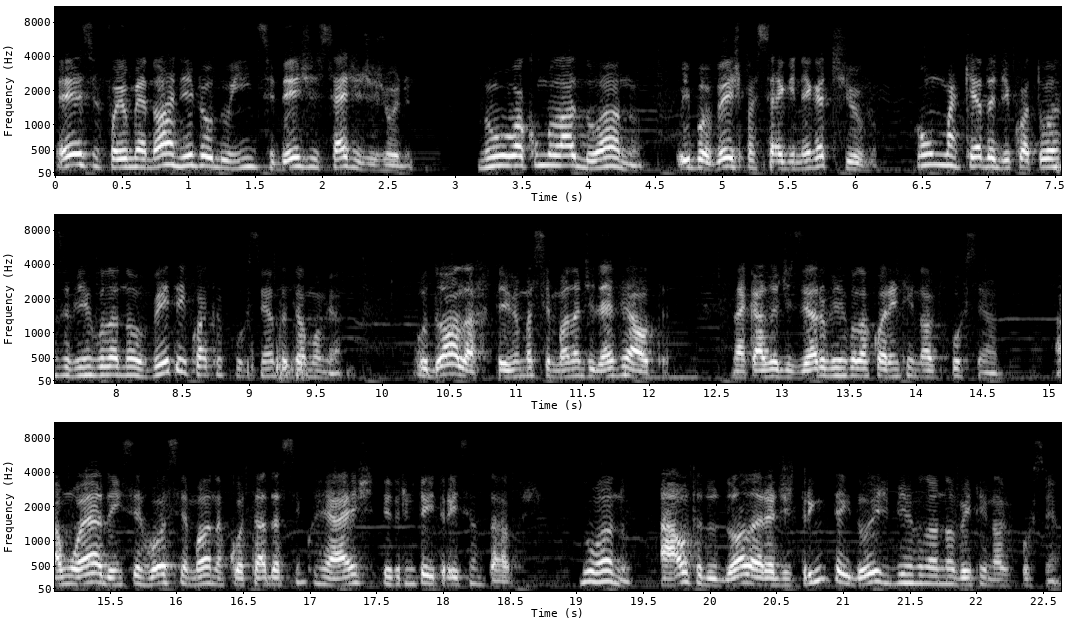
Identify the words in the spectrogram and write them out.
Esse foi o menor nível do índice desde 7 de julho. No acumulado do ano, o Ibovespa segue negativo, com uma queda de 14,94% até o momento. O dólar teve uma semana de leve alta, na casa de 0,49%. A moeda encerrou a semana cotada a R$ 5,33. No ano, a alta do dólar é de 32,99%.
